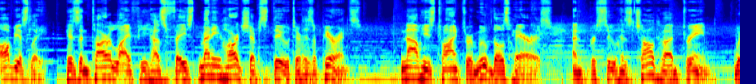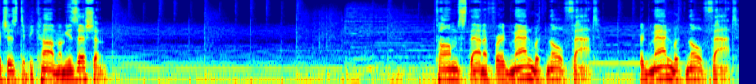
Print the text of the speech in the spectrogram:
Obviously, his entire life he has faced many hardships due to his appearance. Now he's trying to remove those hairs, and pursue his childhood dream, which is to become a musician. Tom Staniford Man with no fat. Man with no fat.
